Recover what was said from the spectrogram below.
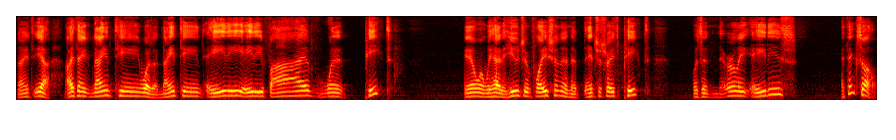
19? Yeah, I think 19, was it, 1980, 85 when it peaked? You know, when we had huge inflation and the interest rates peaked? Was it in the early 80s? I think so.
